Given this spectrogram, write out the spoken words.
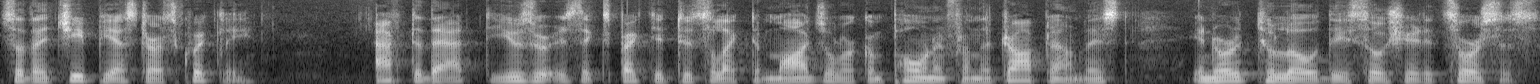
so that GPS starts quickly. After that, the user is expected to select a module or component from the drop-down list in order to load the associated sources.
